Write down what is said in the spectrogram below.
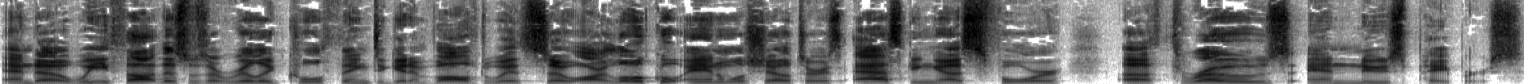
And uh, we thought this was a really cool thing to get involved with. So our local animal shelter is asking us for uh, throws and newspapers.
